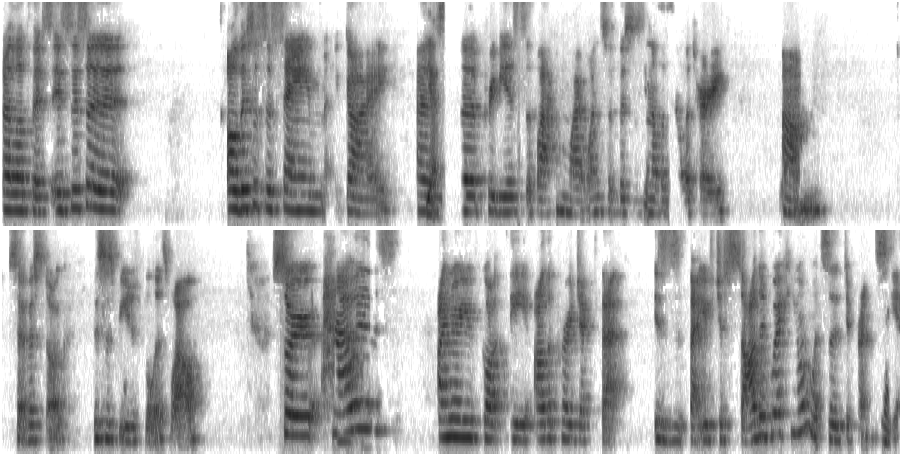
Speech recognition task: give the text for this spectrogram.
I love this. Is this a, oh, this is the same guy as yes. the previous, the black and white one. So this is yes. another military um, service dog. This is beautiful as well. So how is I know you've got the other project that is that you've just started working on. What's the difference? Yes.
